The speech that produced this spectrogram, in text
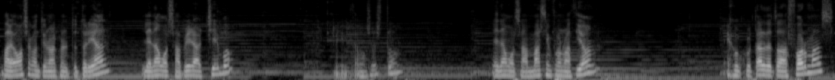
Vale, vamos a continuar con el tutorial. Le damos a abrir archivo. Minimizamos esto. Le damos a más información. Ejecutar de todas formas.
